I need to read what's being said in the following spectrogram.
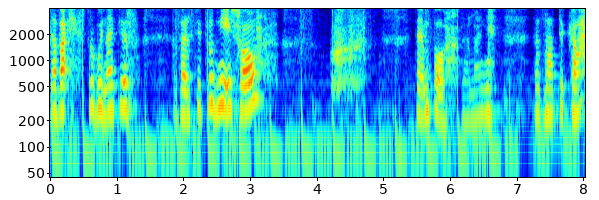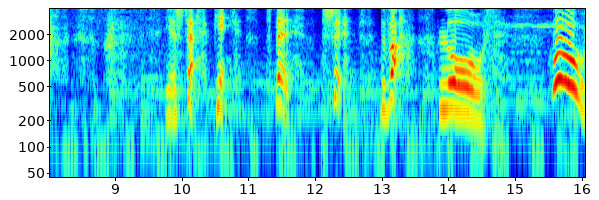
Dawaj, spróbuj najpierw wersję trudniejszą. Tempo normalnie zatyka. Jeszcze 5, 4, 3, 2, luz. Uuu.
